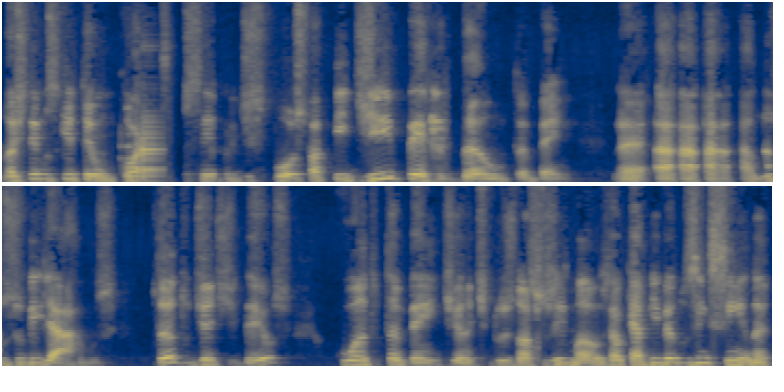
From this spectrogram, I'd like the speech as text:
Nós temos que ter um coração sempre disposto a pedir perdão também, né? a, a, a nos humilharmos, tanto diante de Deus, quanto também diante dos nossos irmãos. É o que a Bíblia nos ensina.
